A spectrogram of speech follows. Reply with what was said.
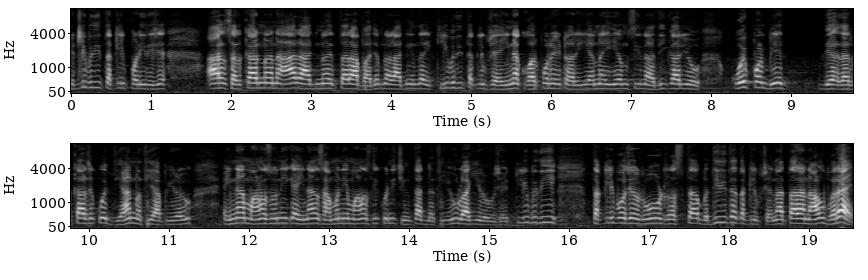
એટલી બધી તકલીફ પડી રહી છે. આ સરકારના અને આ રાજના, અત્યારે આ ભાજપના રાજની અંદર એટલી બધી તકલીફ છે. અહીંના કોર્પોરેટર અહીંયાના એએમસીના અધિકારીઓ કોઈ પણ બે દરકાર છે, કોઈ ધ્યાન નથી આપી રહ્યું. અહીંના માણસોની કે અહીંના સામાન્ય માણસની કોઈની ચિંતા જ નથી, એવું લાગી રહ્યું છે. એટલી બધી તકલીફો છે, રોડ, રસ્તા, બધી રીતે તકલીફ છે. અને અત્યારે નાળું ભરાય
